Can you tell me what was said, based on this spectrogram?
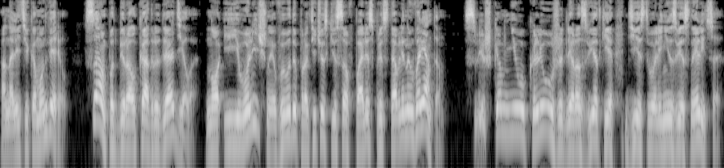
Аналитикам он верил. Сам подбирал кадры для отдела, но и его личные выводы практически совпали с представленным вариантом. Слишком неуклюже для разведки действовали неизвестные лица.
